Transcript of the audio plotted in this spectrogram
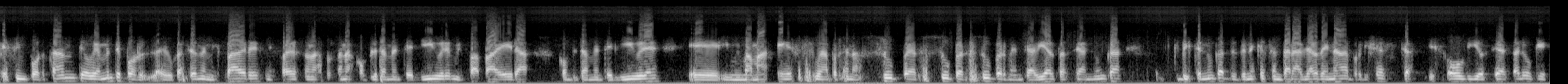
es importante, obviamente por la educación de mis padres, mis padres son unas personas completamente libres, mi papá era completamente libre eh, y mi mamá es una persona súper, súper, súper mente abierta, o sea, nunca, viste, nunca te tenés que sentar a hablar de nada porque ya es, ya es obvio, o sea, es algo que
